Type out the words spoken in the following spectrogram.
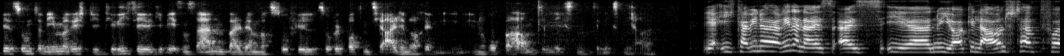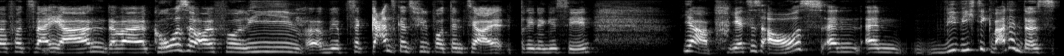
wird es unternehmerisch die, die richtige gewesen sein, weil wir einfach so viel, so viel Potenzial hier noch in, in Europa haben die nächsten, die nächsten Jahre. Ja, ich kann mich noch erinnern, als, als ihr New York gelauncht habt vor, vor zwei Jahren, da war große Euphorie, wir habt da ganz, ganz viel Potenzial drinnen gesehen. Ja, jetzt ist aus. Ein, ein, wie wichtig war denn das,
